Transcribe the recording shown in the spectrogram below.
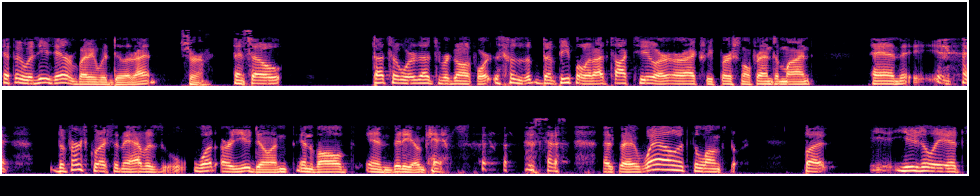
if it was easy, everybody would do it, right? Sure. And so that's what we're that's what we're going for. So the, the people that I've talked to are, are actually personal friends of mine, and the first question they have is, "What are you doing involved in video games?" I say, "Well, it's a long story, but usually it's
